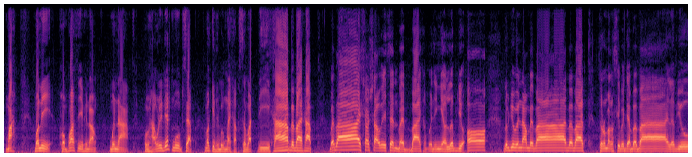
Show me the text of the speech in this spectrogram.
มาวันนี้ผมพ่อสีพี่น้อง มือหนาผมหาวันนี้เด็ดมูฟแซบมากินให้เบิ่งใหม่ครับ สวัสดีครับ บ๊ายบายครับ บ๊ายบายชาวชาวเวเซนบ๊ายบายครับเอ็นยังเงียวเลิฟยูอ๋อเลิฟยูเวียดนามบ๊ายบายบ๊ายบายตัวน้องมากระซิบบ๊ายบายบ๊ายบายเลิฟยู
